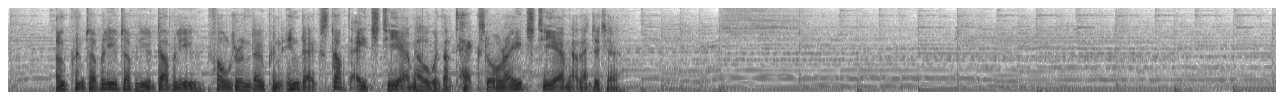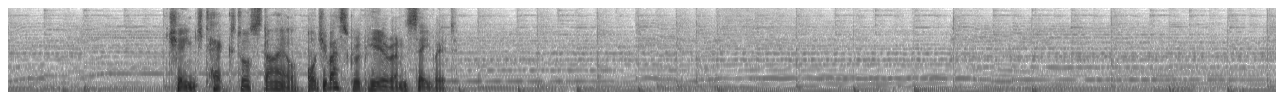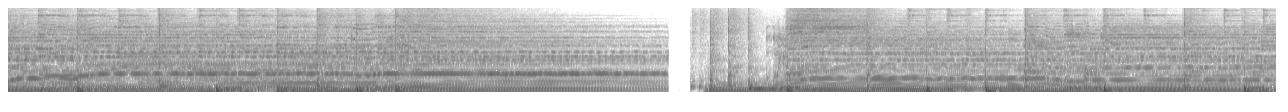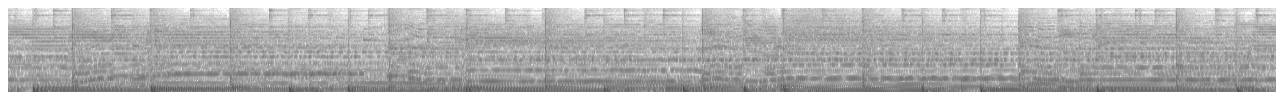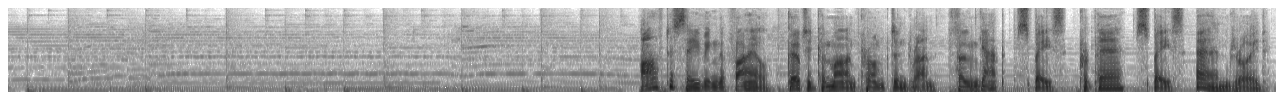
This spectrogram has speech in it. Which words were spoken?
Open www folder and open index.html with a text or HTML editor. Change text or style or JavaScript here and save it. After saving the file, go to command prompt and run PhoneGap space prepare space Android.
